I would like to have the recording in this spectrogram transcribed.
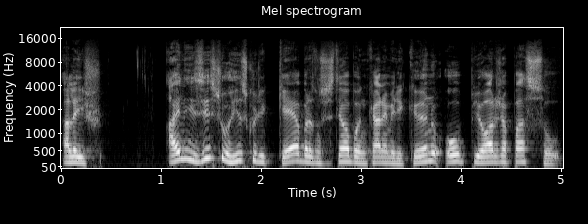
Aleixo. Ainda existe o risco de quebras no sistema bancário americano ou pior já passou?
